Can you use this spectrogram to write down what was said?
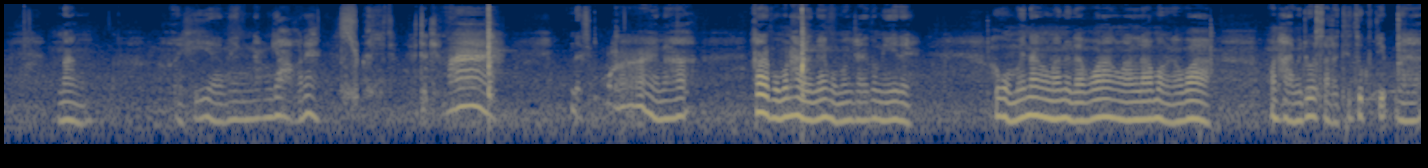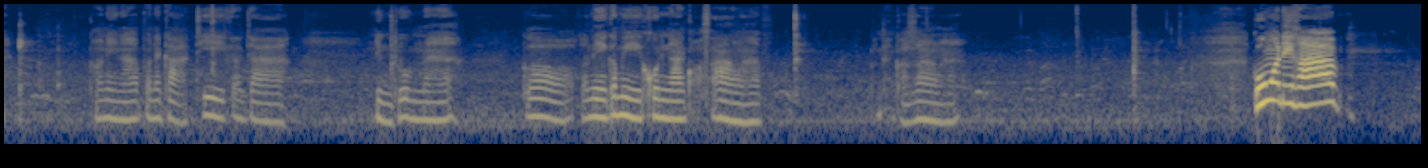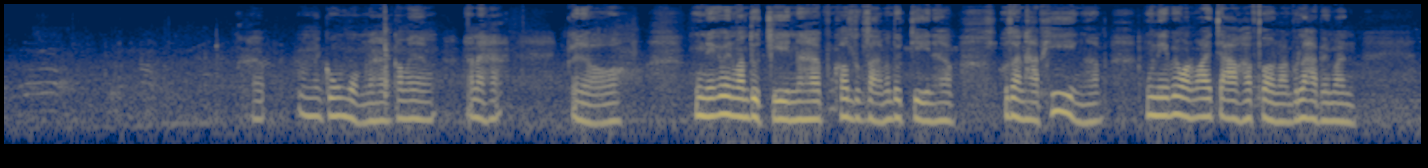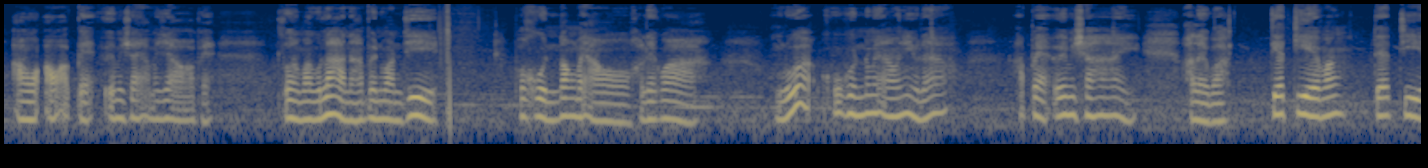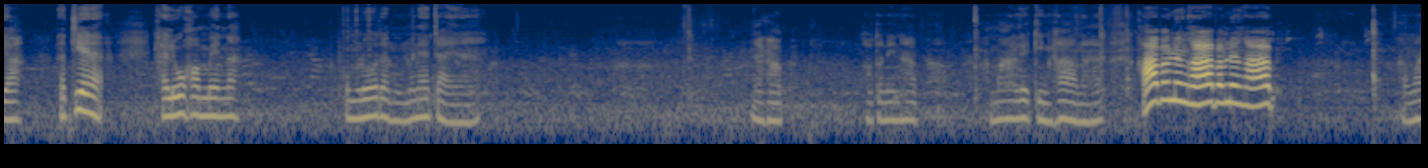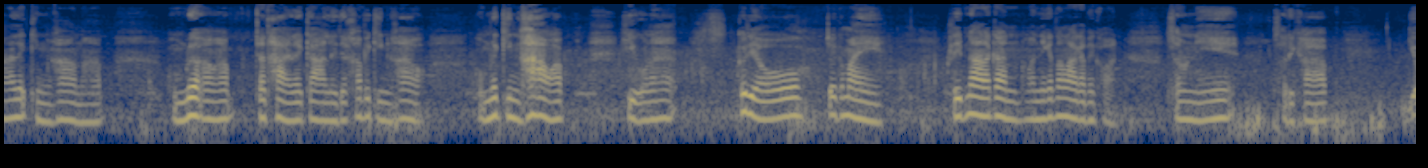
นั่งไอ้ที่แม่งนั่งยากอะเนี่ยจะขึ้นมาเดี๋ยวมาเห็นไหมฮะขนาดผมมาถ่ายตรงนี้ผมต้องใช้ตรงนี้เลยเพราะผมไม่นั่งตรงนั้นอยู่แล้วเพราะนั่งตรงนั้นแล้วเหมือนกับว่ามันถ่ายไม่ด้วยสารที่ทุกจิบนะฮะก็นี่นะครับบรรยากาศที่กำลังจะ หนึ่งทุ่มนะฮะ ก็ตอนนี้ก็มีคนงานก่อสร้างนะครับคนงานก่อสร้างนะฮะ กุ้งสวัสดีครับ ครับมันเป็นกุ้งผมนะฮะ ก็ไม่องอะไรฮะ ก็เดี๋ยวพรุ่งนี้ก็เป็นวันตรุษจีนนะครับ ก็สุขสันต์วันตรุษจีนนะครับสุขสันต์หาพี่หญิงครับ พรุ่งนี้เป็นวันไหว้เจ้าครับ ส่วนวันพฤหัสเป็นวัน เอาเอาอาแปะ เอ้ยไม่ใช่ ไม่ใช่เอาอาแปะ ส่วนวันพฤหัสนะครับเป็นวันที่ พวกคุณต้องไปเอาเขาเรียกว่า ผมรู้ว่าพวกคุณต้องไปเอานี่อยู่แล้วอาแปะเอ้ยไม่ใช่ อะไรวะเตี้ยเจียมั้งเตี้ยเจียเตี้ยเจียเนี่ยใครรู้คอมเมนต์นะ ผมรู้แต่ผมไม่แน่ใจนะ นะครับเราตอนนี้นะครับอาม่าเรียกกินข้าวนะฮะครับแป๊บนึงครับแป๊บนึงครับอาม่าเรียกกินข้าวนะครับ ผมเลือกเอาครับ จะถ่ายรายการเลยจะเข้าไปกินข้าว ผมเลยกินข้าวครับ หิวนะฮะ ก็เดี๋ยวเจอกันใหม่คลิปหน้าแล้วกัน วันนี้ก็ต้องลากันไปก่อนสำหรับวันนี้ สวัสดีครับโย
